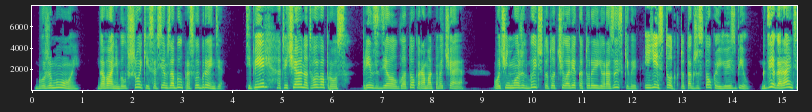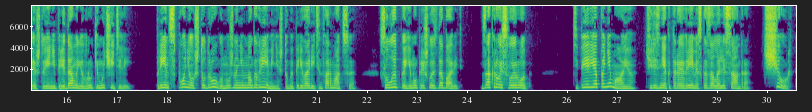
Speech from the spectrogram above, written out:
Боже мой! Гавани был в шоке и совсем забыл про свой бренди. Теперь отвечаю на твой вопрос. Принц сделал глоток ароматного чая. Очень может быть, что тот человек, который ее разыскивает, и есть тот, кто так жестоко ее избил. Где гарантия, что я не передам ее в руки мучителей? Принц понял, что другу нужно немного времени, чтобы переварить информацию. С улыбкой ему пришлось добавить «Закрой свой рот». «Теперь я понимаю», — через некоторое время сказала Александра. «Черт!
